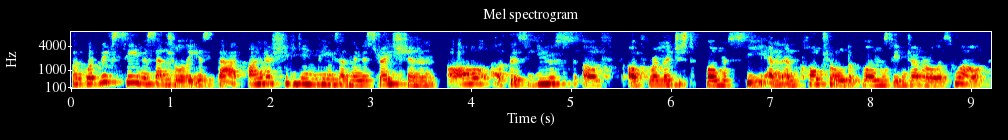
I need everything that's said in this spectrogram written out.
But what we've seen essentially is that under Xi Jinping's administration, all of this use of, of religious diplomacy and, and cultural diplomacy in general as well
